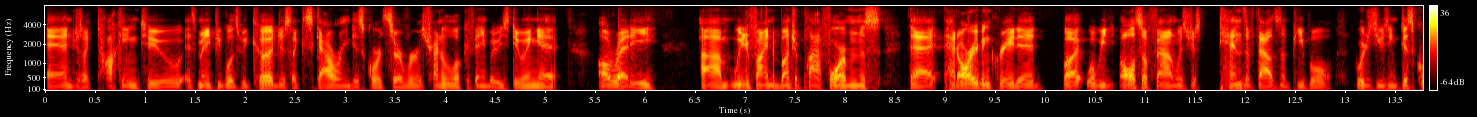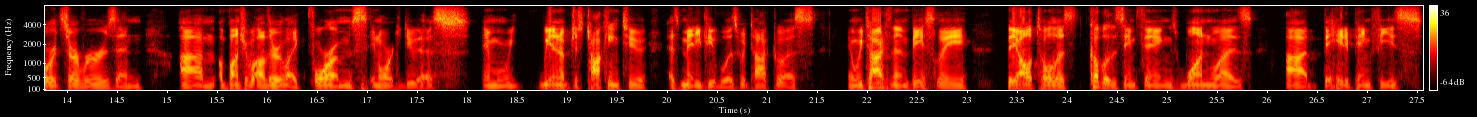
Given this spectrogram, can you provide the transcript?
and just like talking to as many people as we could, just like scouring Discord servers, trying to look if anybody's doing it already. Um, we did find a bunch of platforms that had already been created but what we also found was just tens of thousands of people who were just using Discord servers and um, a bunch of other like forums in order to do this. And when we we ended up just talking to as many people as would talk to us, and we talked to them basically, they all told us a couple of the same things. One was uh, they hated paying fees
